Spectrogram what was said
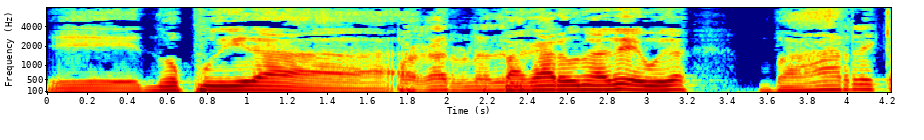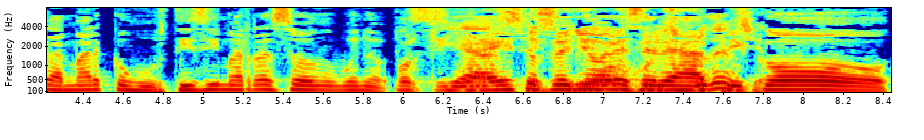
Eh, no pudiera Pagar una deuda. pagar una deuda, va a reclamar con justísima razón, bueno, Porque si a estos señores se les aplicó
